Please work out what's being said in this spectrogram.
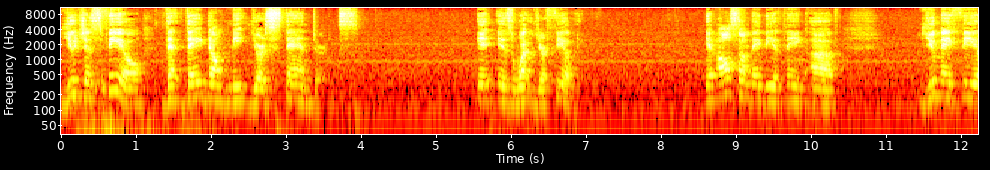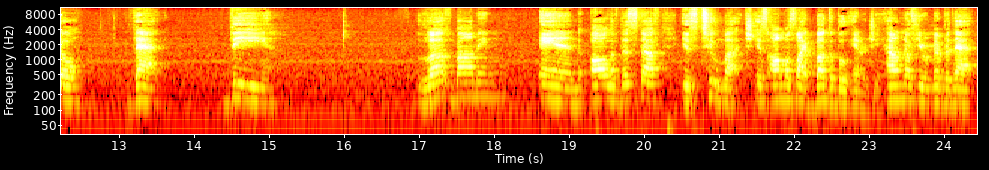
You just feel that they don't meet your standards. It is what you're feeling. It also may be a thing of you may feel that the love bombing and all of this stuff is too much. It's almost like bugaboo energy. I don't know if you remember that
